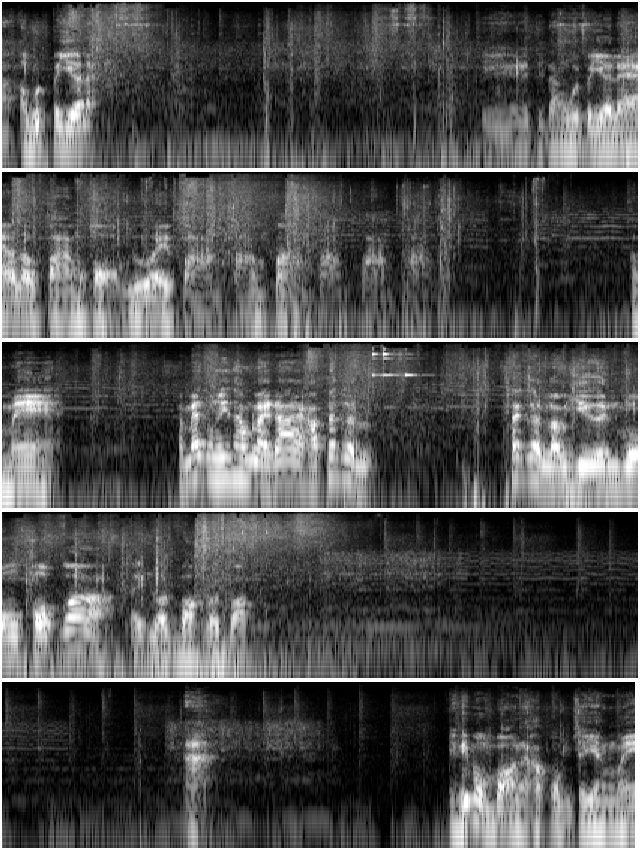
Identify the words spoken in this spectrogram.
าอาวุธไปเยอะแล้ว ติดตั้งอาวุธไปเยอะแล้ว เราฟาร์มของด้วยฟาร์มฟาร์มฟาร์มฟาร์มฟาร์มฟาร์มพระแม่พระแม่ตรงนี้ทำอะไรได้ครับ ถ้าเกิด ถ้าเกิดเรายืนวงครบก็เฮ้ยรถบล็อกรถบล็อกอะอย่างที่ผมบอกนะครับ ผมจะยังไม่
